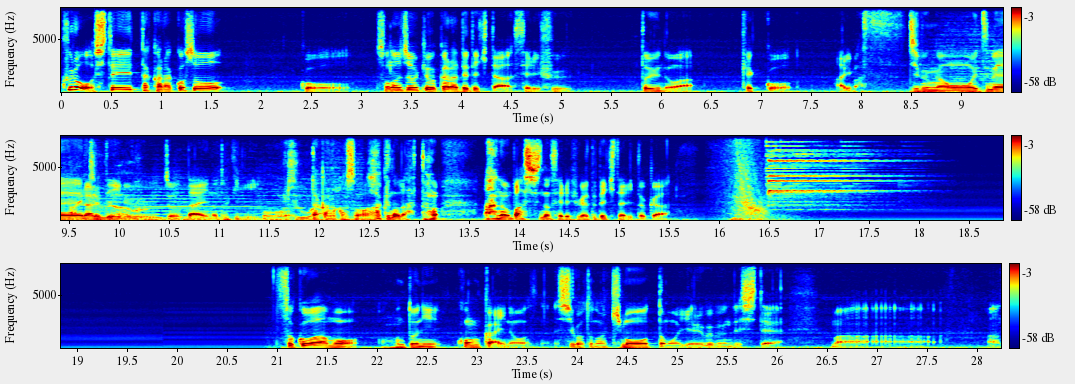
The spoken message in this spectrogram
苦労していたからこそこうその状況から出てきたセリフというのは結構あります。自分が追い詰められている状態の時にだからこそ悪のだとあのバッシュのセリフが出てきたりとかそこはもう本当に今回の仕事の肝とも言える部分でしてまああの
